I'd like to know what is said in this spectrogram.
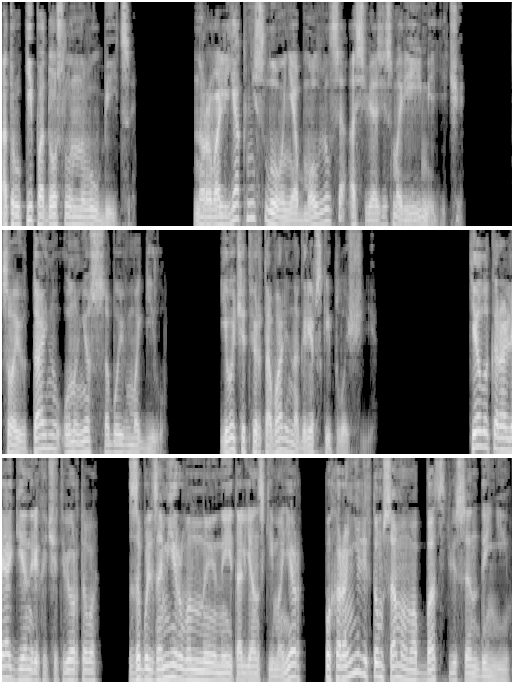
от руки подосланного убийцы но Равальяк ни слова не обмолвился о связи с Марией Медичи. Свою тайну он унес с собой в могилу. Его четвертовали на Гревской площади. Тело короля Генриха IV, забальзамированное на итальянский манер, похоронили в том самом аббатстве Сен-Дени.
